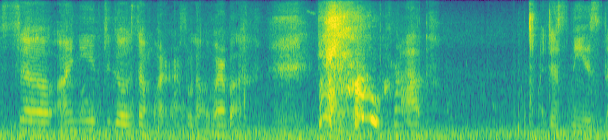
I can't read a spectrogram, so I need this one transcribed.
So, I need to go somewhere. I forgot where, but... oh, crap. I just sneezed.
